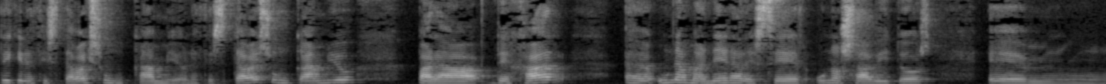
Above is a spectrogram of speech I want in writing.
de que necesitabais un cambio, necesitabais un cambio para dejar eh, una manera de ser, unos hábitos. Em,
